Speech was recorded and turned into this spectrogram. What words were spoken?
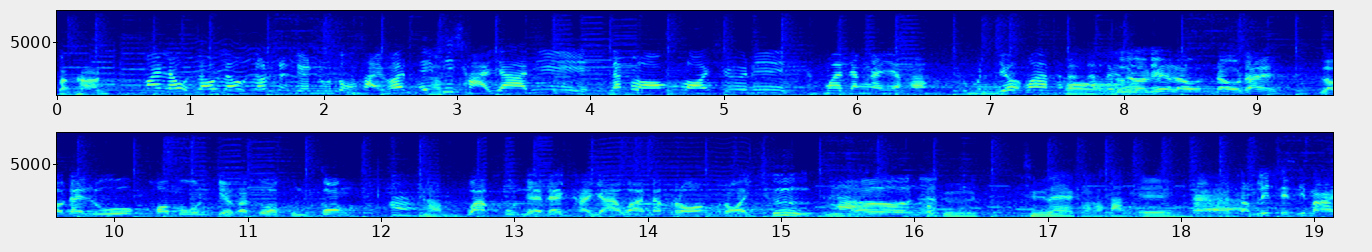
หลักฐาน ไม่แล้วแล้วแล้วแล้วเดี๋ยวหนูสงสัยว่าไอ้ครับที่ฉายาที่นักร้องร้อยชื่อนี่มายังไงอะคะคือมันเยอะมากขนาดนั้นเลยคือเหรตออนนี้เราเราได้เราได้รู้ข้อมูลเกี่ยวกับตัวคุณก้อง อะ ครับ ว่าคุณเนี่ยได้ฉายาว่านักร้องร้อยชื่อ ค่ะ เออเนี่ก็ยคือชื่อแรกเราก็ตั้งเองอ่าสำลิดสิทธิไมาย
